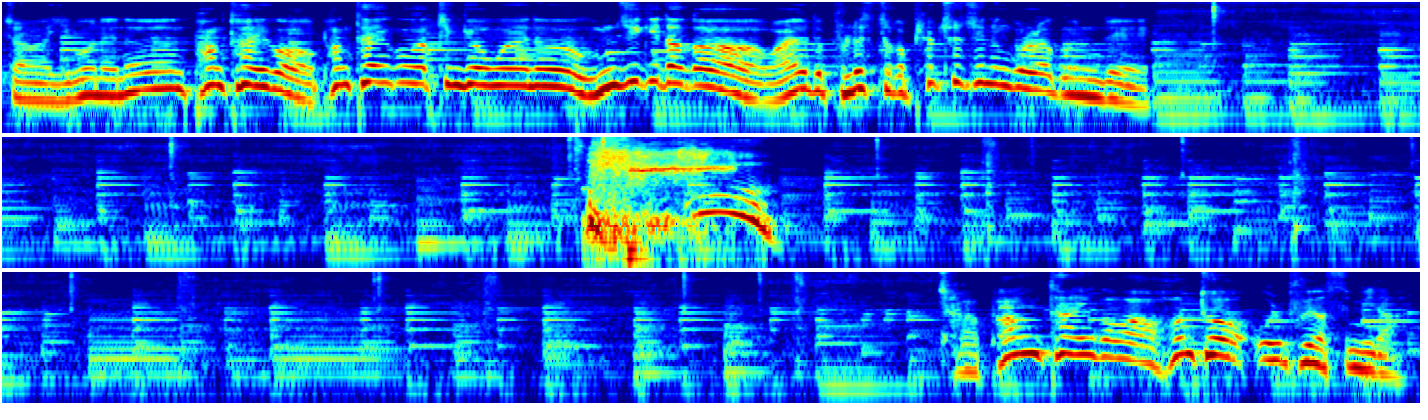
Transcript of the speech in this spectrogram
자, 이번에는 팡타이거. 팡타이거 같은 경우에는 움직이다가 와일드 블래스터가 펼쳐지는 걸로 알고 있는데 오! 자, 팡타이거와 헌터 울프였습니다.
